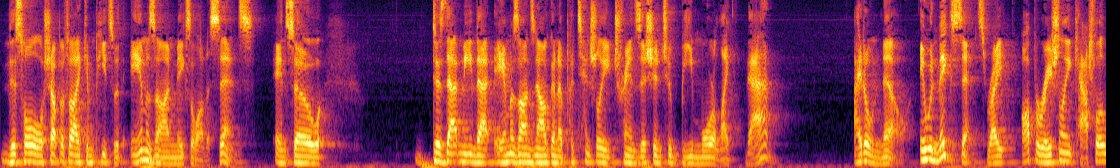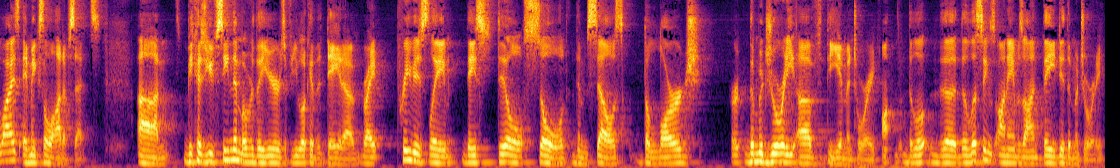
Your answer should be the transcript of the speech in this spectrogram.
this whole Shopify competes with Amazon makes a lot of sense. And so does that mean that Amazon's now going to potentially transition to be more like that? I don't know. It would make sense, right? Operationally, cash flow wise, it makes a lot of sense. Um, because you've seen them over the years. If you look at the data, right? Previously, they still sold themselves the large or the majority of the inventory. The, the, the listings on Amazon, they did the majority.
